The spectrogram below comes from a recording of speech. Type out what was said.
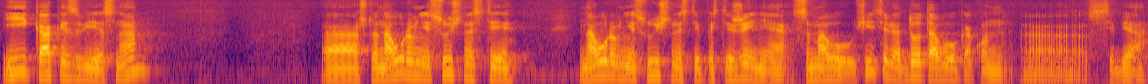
И, как известно, что на уровне сущности на уровне сущности постижения самого учителя до того, как он э, себя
